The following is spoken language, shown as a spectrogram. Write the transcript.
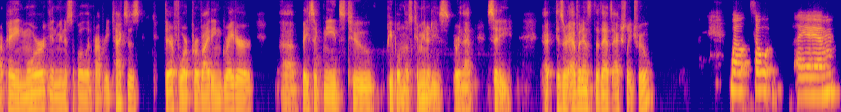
are paying more in municipal and property taxes, therefore providing greater uh, basic needs to people in those communities or in that city. Uh, is there evidence that that's actually true? Well, so um,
